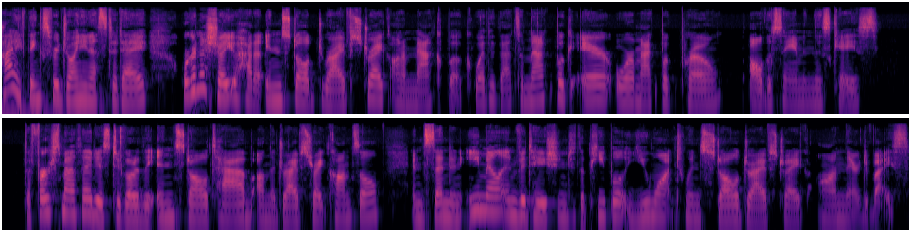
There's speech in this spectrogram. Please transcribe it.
Hi, thanks for joining us today. We're going to show you how to install DriveStrike on a MacBook, whether that's a MacBook Air or a MacBook Pro, all the same in this case. The first method is to go to the Install tab on the DriveStrike console and send an email invitation to the people you want to install DriveStrike on their device.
